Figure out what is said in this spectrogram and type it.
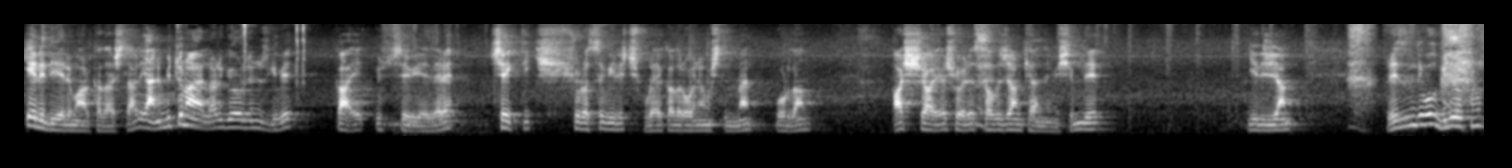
geri diyelim arkadaşlar. Yani bütün ayarları gördüğünüz gibi gayet üst seviyelere çektik. Şurası Village. Buraya kadar oynamıştım ben. Buradan aşağıya şöyle salacağım kendimi. Şimdi gideceğim. Resident Evil biliyorsunuz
